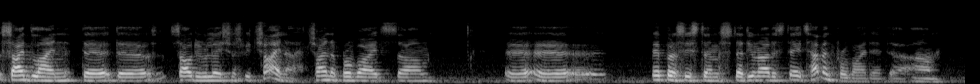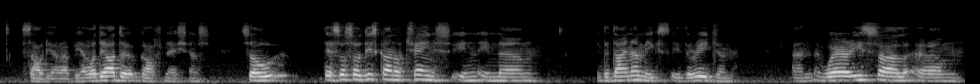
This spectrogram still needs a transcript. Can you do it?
sideline the, the Saudi relations with China. China provides um, weapon systems that the United States haven't provided um, Saudi Arabia or the other Gulf nations. So there's also this kind of change in in, um, in the dynamics in the region, and where Israel um,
